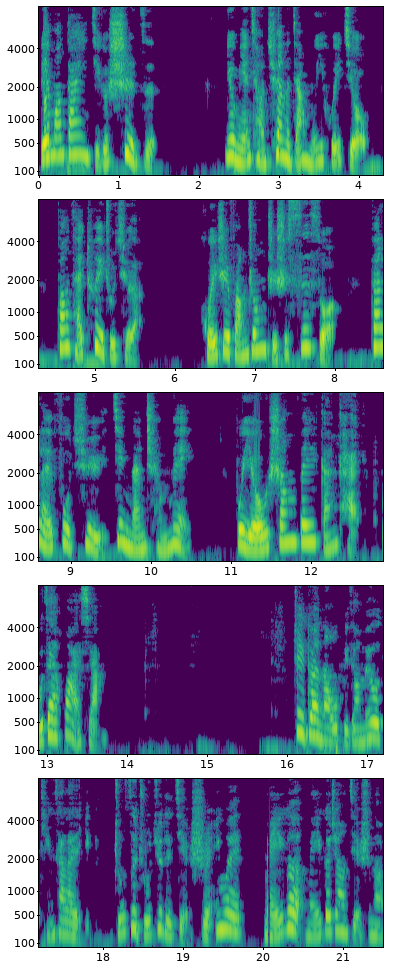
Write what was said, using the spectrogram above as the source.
连忙答应几个“是”字，又勉强劝了贾母一回酒，方才退出去了。回至房中，只是思索，翻来覆去，竟难成寐，不由伤悲感慨，不在话下。这段呢，我比较没有停下来逐字逐句的解释，因为每一个每一个这样解释呢，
